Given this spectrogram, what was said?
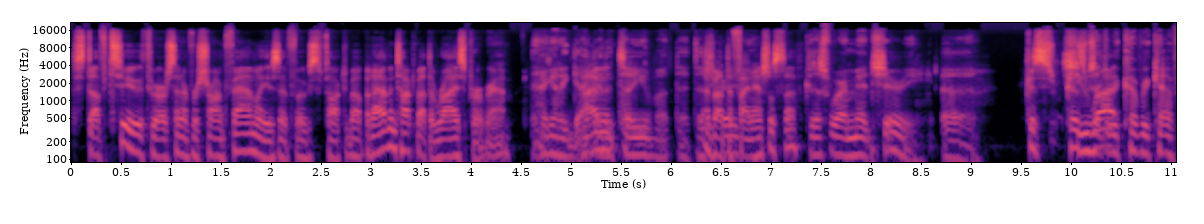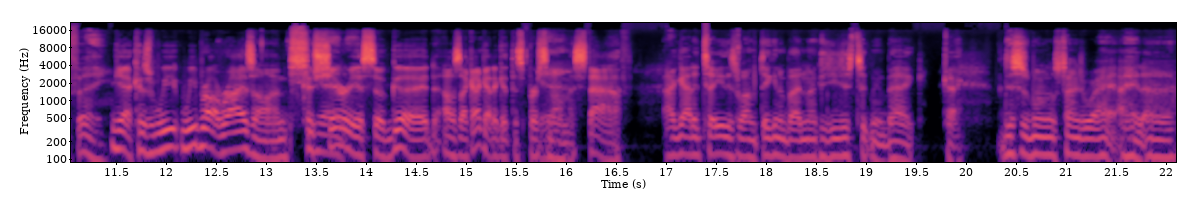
stuff too through our Center for Strong Families that folks have talked about. But I haven't talked about the Rise program I gotta I, gotta haven't- tell you about that. That's about the financial stuff because that's where I met Sherry. Uh, because she was at the Recovery Cafe. yeah because we we brought Rise on because. Sherry is so good. I was like I got to get this person Yeah. on my staff. I got to tell you this while I'm thinking about it now because you just took me back. Okay. this is one of those times where I, I had uh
